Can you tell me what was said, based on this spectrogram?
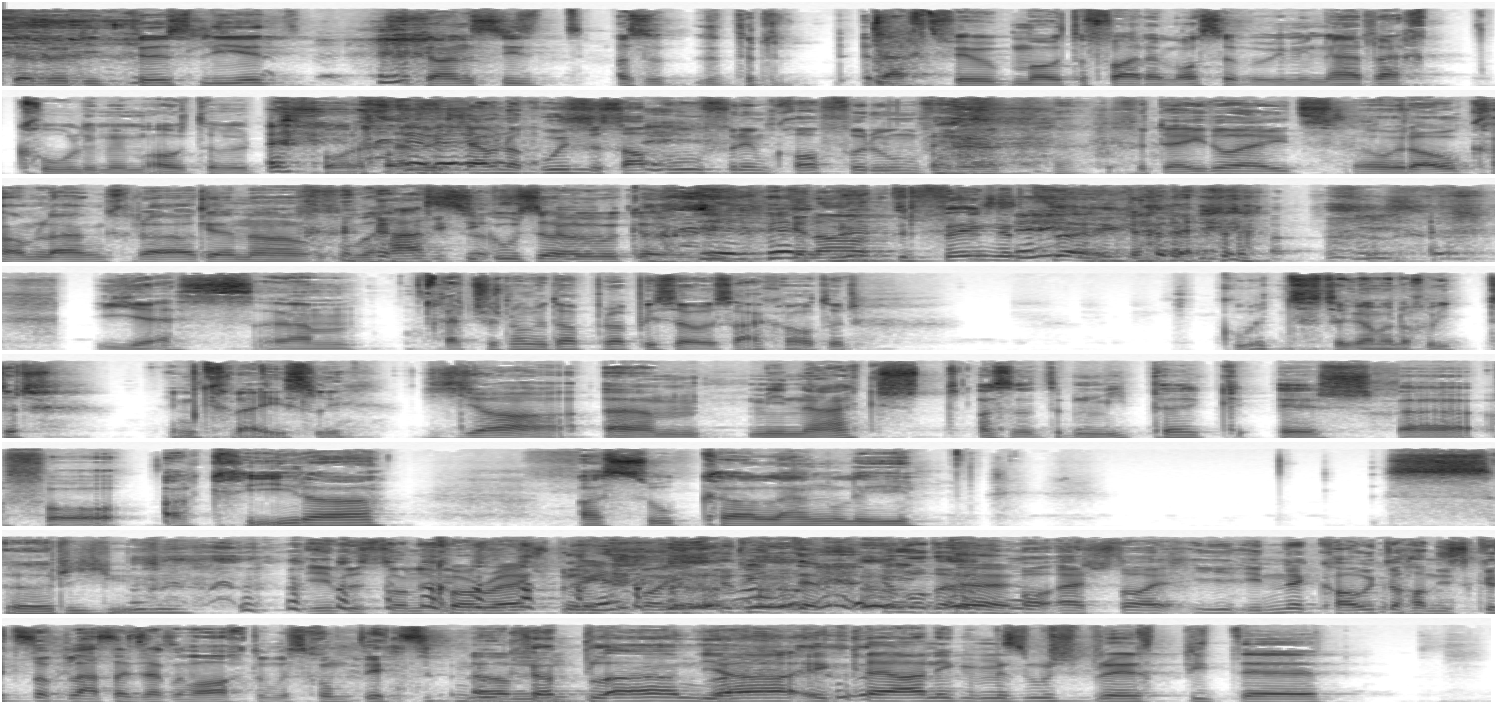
dann würde ich das Lied die ganze Zeit, also der, recht viel beim Autofahren hören, weil ich mich dann recht cool in meinem Auto würde vorfahren. du hast auch noch guten Subwoofer im Kofferraum für, für die 808s. So Rauch am Lenkrad. genau. Und hässig rausschauen. Genau. Der Finger zeigen. Yes. Ähm, hättest du noch wieder etwas sagen sagen, oder? Gut, dann gehen wir noch weiter im Kreisli. Ja, ähm, mein nächst, also der Mipek ist äh, von Akira Asuka Langley Seryu. Ich weiß doch nicht, Correct me. Bitte, Bitte, bitte. Hast du so innen gehalten, habe ich es gut so gelesen, ich sage, Achtung, es kommt jetzt. Kein Plan. Mann. Ja, ich keine Ahnung, wie man es ausspricht. Bitte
